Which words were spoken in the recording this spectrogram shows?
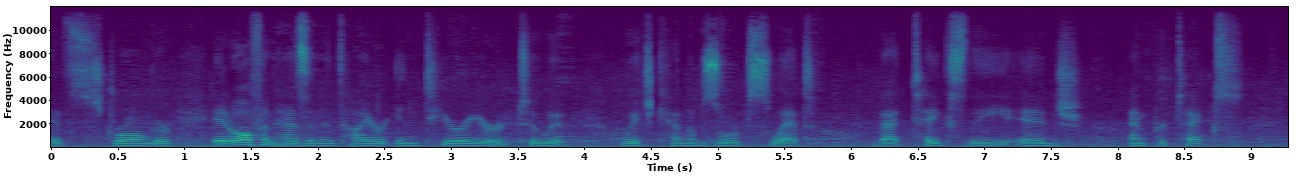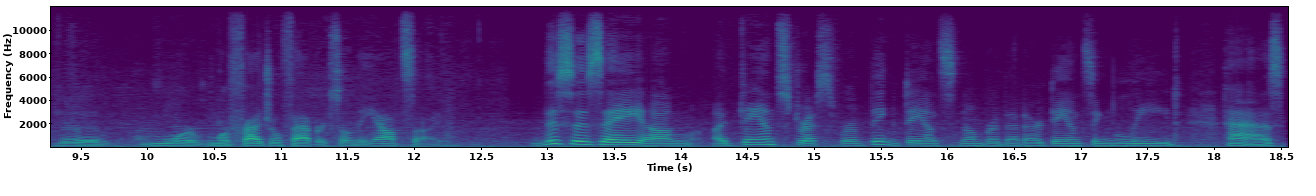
it's stronger. It often has an entire interior to it which can absorb sweat. That takes the edge and protects the more, more fragile fabrics on the outside. This is a, um, a dance dress for a big dance number that our dancing lead has.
